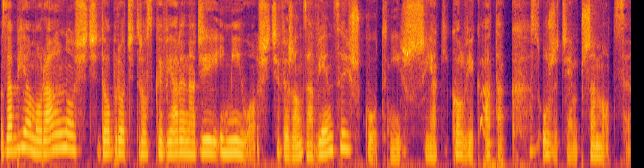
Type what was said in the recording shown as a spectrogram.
Zabija moralność, dobroć, troskę, wiarę, nadzieję i miłość. Wyrządza więcej szkód niż jakikolwiek atak z użyciem przemocy.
